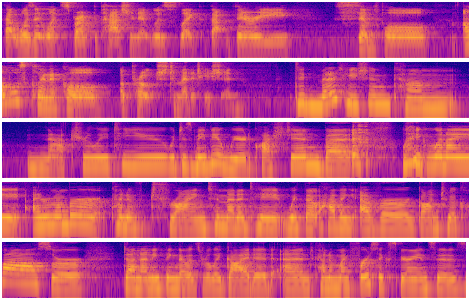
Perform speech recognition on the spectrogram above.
That wasn't what sparked the passion. It was like that very simple, almost clinical approach to meditation. Did meditation come naturally to you? Which is maybe a weird question but like when i i remember kind of trying to meditate without having ever gone to a class or done anything that was really guided and kind of my first experiences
